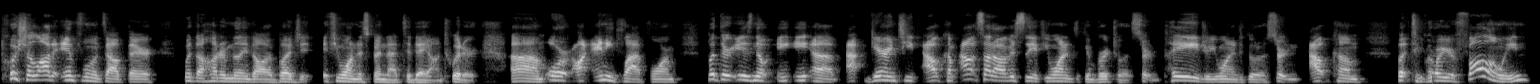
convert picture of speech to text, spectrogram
push a lot of influence out there with a hundred million dollar budget if you wanted to spend that today on Twitter um, or on any platform. But there is no uh, guaranteed outcome outside, obviously, if you wanted to convert to a certain page or you wanted to go to a certain outcome. But to grow your following,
